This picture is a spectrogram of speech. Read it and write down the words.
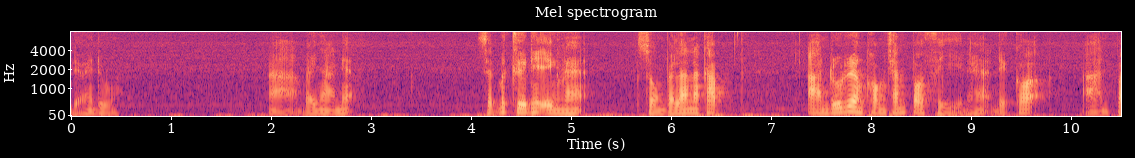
เดี๋ยวให้ดูใบงานเนี้ย เสร็จเมื่อคืนนี้เองนะฮะส่งไปแล้วนะครับ อ่านรู้เรื่องของชั้นป .4 นะฮะเด็กก็อ่านไป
